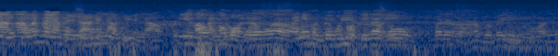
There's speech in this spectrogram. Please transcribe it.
อ่าอ่าไม่เป็นไรผมเห็นแล้วผมเห็นแล้วพี่ เขาเขาบอกแล้วอันนี้ผมเป็นคนบอกพี่แล้วไม่ได้บอกนะผมไม่เห็นทุกวันไม่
